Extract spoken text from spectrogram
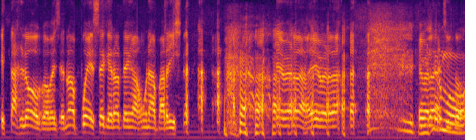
estás loco. Me dice, no puede ser que no tengas una parrilla. es verdad, es verdad. Es Guillermo,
